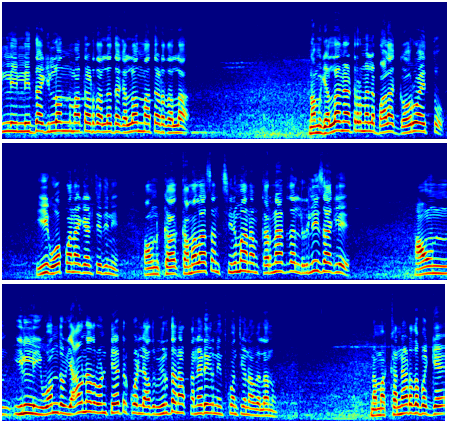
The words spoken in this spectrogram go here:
ಇಲ್ಲಿ ಇಲ್ಲಿದ್ದಾಗ ಇಲ್ಲೊಂದು ಮಾತಾಡೋದು, ಅಲ್ಲಿದ್ದಾಗ ಅಲ್ಲೊಂದು ಮಾತಾಡೋದಲ್ಲ. ನಮಗೆಲ್ಲ ನಟರ ಮೇಲೆ ಭಾಳ ಗೌರವ ಇತ್ತು. ಈಗ ಓಪನ್ ಆಗಿ ಹೇಳ್ತಿದ್ದೀನಿ. ಅವ್ನು ಕ ಕಮಲ್ ಹಾಸನ್ ಸಿನಿಮಾ ನಮ್ಮ ಕರ್ನಾಟಕದಲ್ಲಿ ರಿಲೀಸ್ ಆಗಲಿ ಅವ್ನು ಇಲ್ಲಿ ಒಂದು ಯಾವನಾದ್ರೂ ಒಂದು ಥಿಯೇಟ್ರ್ ಕೊಡಲಿ, ಅದ್ರ ವಿರುದ್ಧ ನಾವು ಕನ್ನಡಿಗರು ನಿಂತ್ಕೊತೀವಿ ನಾವೆಲ್ಲನೂ. ನಮ್ಮ ಕನ್ನಡದ ಬಗ್ಗೆ,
